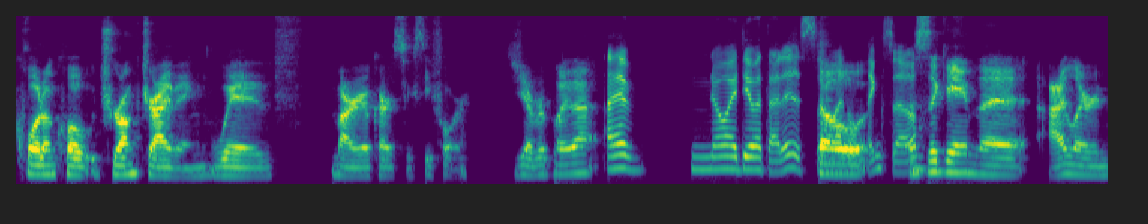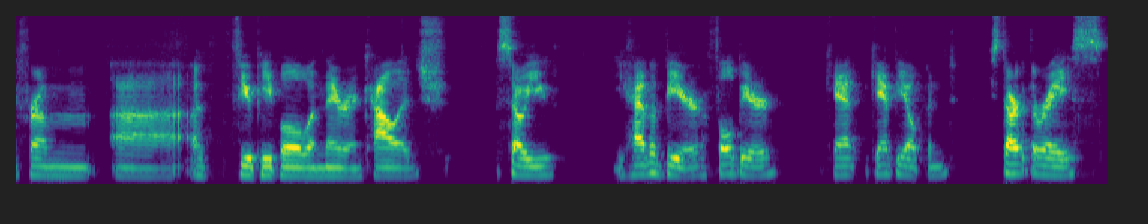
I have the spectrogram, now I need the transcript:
quote unquote drunk driving with Mario Kart 64? Did you ever play that? I have no idea what that is, so, so I don't think so. This is a game that I learned from uh, a few people when they were in college. So you you have a beer, a full beer, can't can't be opened. You start the race,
